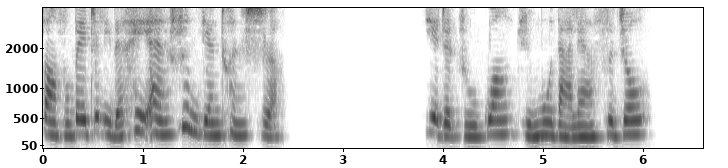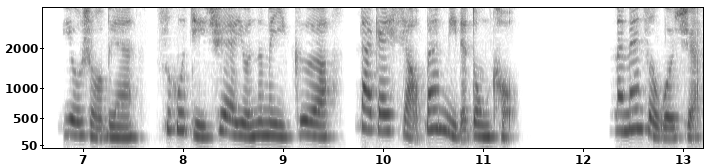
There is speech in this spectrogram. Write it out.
仿佛被这里的黑暗瞬间吞噬。借着烛光，举目打量四周，右手边似乎的确有那么一个大概小半米的洞口。慢慢走过去，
